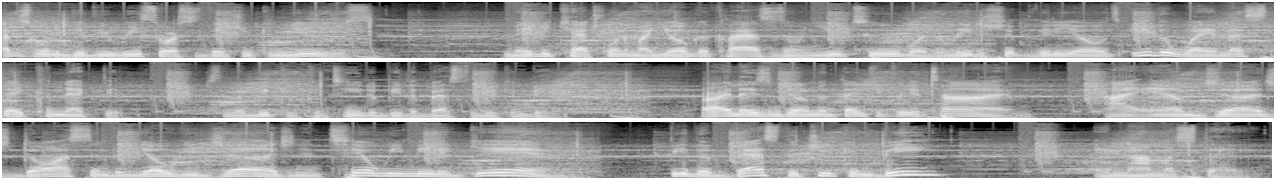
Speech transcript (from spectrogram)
I just want to give you resources that you can use. Maybe catch one of my yoga classes on YouTube or the leadership videos. Either way, let's stay connected so that we can continue to be the best that we can be. All right, ladies and gentlemen, thank you for your time. I am Judge Dawson, the Yogi Judge, and until we meet again, be the best that you can be, and namaste.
